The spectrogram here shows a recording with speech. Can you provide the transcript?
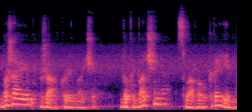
Бажаю їм жаркої ночі. До побачення, слава Україні!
